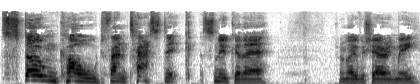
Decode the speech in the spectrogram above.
stone cold, fantastic snooker there from oversharing me.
